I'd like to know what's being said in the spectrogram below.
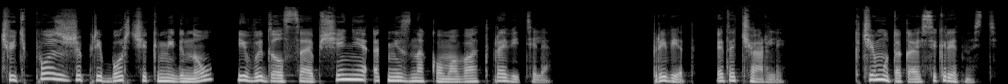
Чуть позже приборчик мигнул и выдал сообщение от незнакомого отправителя. «Привет, это Чарли. К чему такая секретность?»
